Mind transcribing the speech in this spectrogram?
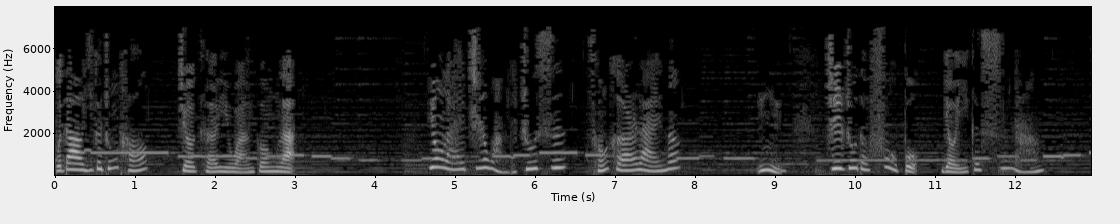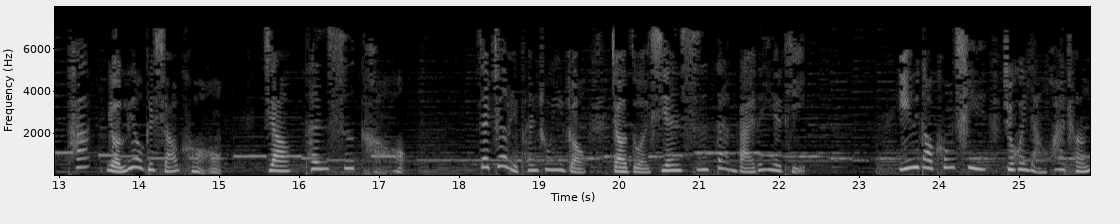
不到一个钟头就可以完工了。来织网的蛛丝从何而来呢？嗯，蜘蛛的腹部有一个丝囊，它有六个小孔，叫喷丝口，在这里喷出一种叫做纤丝蛋白的液体，一遇到空气就会氧化成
